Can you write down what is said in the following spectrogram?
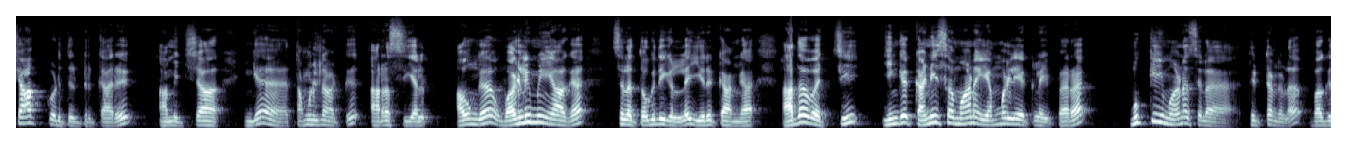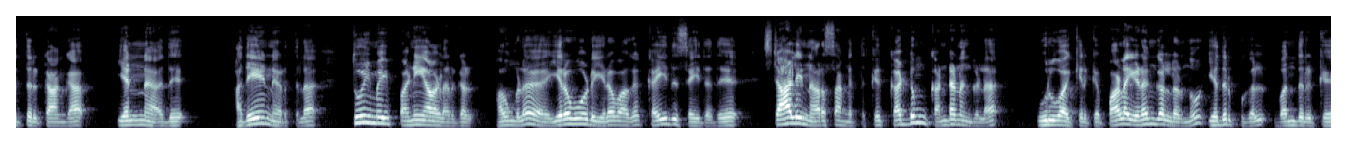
ஷாக் கொடுத்துட்டு இருக்காரு அமித்ஷா. இங்கே தமிழ்நாட்டு அரசியல். அவங்க வலிமையாக சில தொகுதிகளில் இருக்காங்க. அதை வச்சு இங்கே கணிசமான எம்எல்ஏக்களை பெற முக்கியமான சில திட்டங்களை வகுத்திருக்காங்க. என்ன அது? அதே நேரத்தில் தூய்மை பணியாளர்கள் அவங்கள இரவோடு இரவாக கைது செய்தது ஸ்டாலின் அரசாங்கத்துக்கு கடும் கண்டனங்களை உருவாக்கியிருக்கு. பல இடங்கள்ல இருந்தும் எதிர்ப்புகள் வந்திருக்கு.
